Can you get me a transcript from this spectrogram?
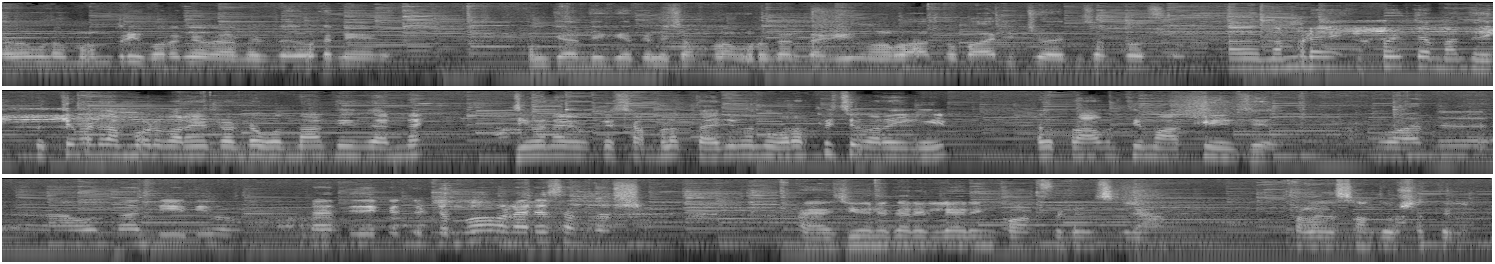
നമ്മുടെ മന്ത്രി പറഞ്ഞതാണ് ഇത് ഉടനെ അഞ്ചാം തീയതി ശമ്പളം കൊടുക്കാൻ കഴിയും. ആ വാക്ക് പാലിച്ചു അതിന് സന്തോഷം. നമ്മുടെ ഇപ്പോഴത്തെ മന്ത്രി കൃത്യമായിട്ട് നമ്മോട് പറഞ്ഞിട്ടുണ്ട് ഒന്നാം തീയതി തന്നെ ജീവനക്കാർക്ക് ശമ്പളം തരുമെന്ന് ഉറപ്പിച്ച് പറയുകയും അത് പ്രാവർത്തികമാക്കുകയും ചെയ്തു. അപ്പോൾ അത് ഒന്നാം തീയതി ഒന്നാം തീയതിയൊക്കെ കിട്ടുമ്പോൾ വളരെ സന്തോഷം. ജീവനക്കാരെല്ലാവരും കോൺഫിഡൻസിലാണ് വളരെ സന്തോഷത്തിലാണ്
